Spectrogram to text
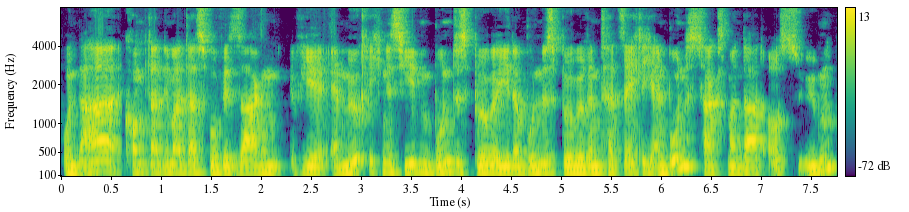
Und da kommt dann immer das, wo wir sagen, wir ermöglichen es jedem Bundesbürger, jeder Bundesbürgerin tatsächlich ein Bundestagsmandat auszuüben,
